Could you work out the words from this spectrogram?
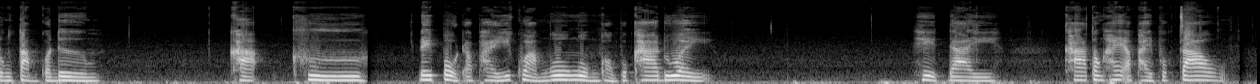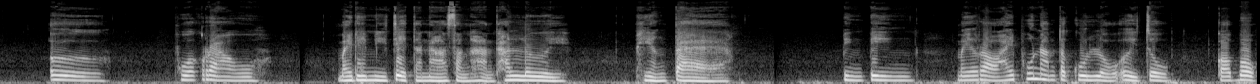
ลงต่ำกว่าเดิม ค่ะ คือ ได้โปรดอภัยให้ความโง่งมของพวกข้าด้วย เหตุใด ข้าต้องให้อภัยพวกเจ้า เออ พวกเรา ไม่ได้มีเจตนาสังหารท่านเลย เพียงแต่ ปิงปิง ไม่รอให้ผู้นำตระกูลโหลเอ่ยจบ ก็โบก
